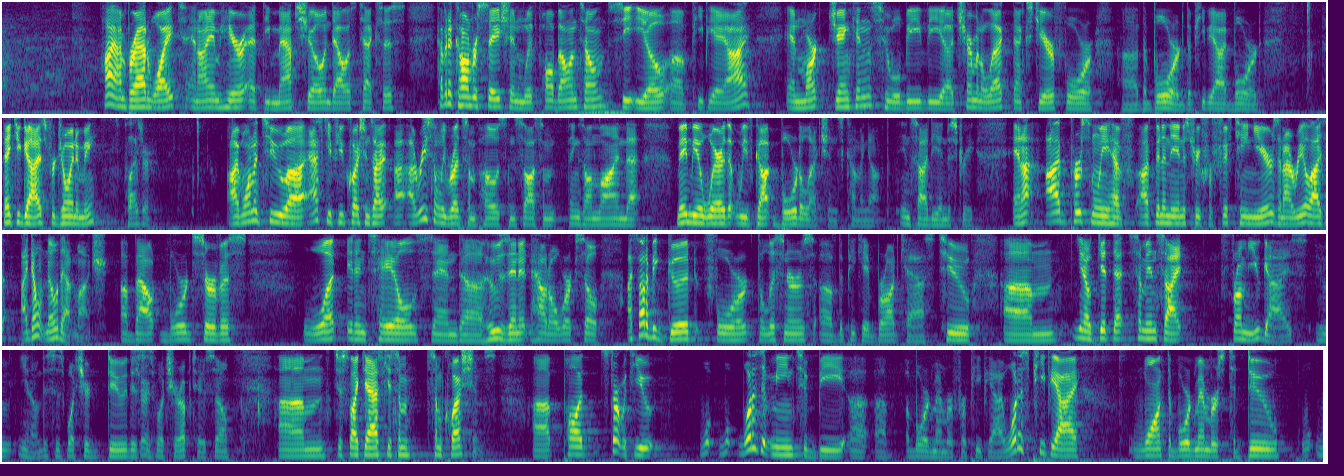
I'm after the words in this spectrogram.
Hi, I'm Brad White, and I am here at the MAP show in Dallas, Texas, having a conversation with Paul Bellantone, CEO of PPAI, and Mark Jenkins, who will be the uh, chairman elect next year for uh, the board, the PPAI board. Thank you guys for joining me. It's a pleasure. I wanted to uh, ask you a few questions. I, I recently read some posts and saw some things online that made me aware that we've got board elections coming up inside the industry. And I, I personally have I've been in the industry for 15 years, and I realize I don't know that much about board service, what it entails, and uh, who's in it, and how it all works. So I thought it'd be good for the listeners of the PK broadcast to, um, you know, get that some insight from you guys. Who, you know, this is what you're do, this Sure. is what you're up to. So, um, just like to ask you some some questions. Uh, Paul, I'd start with you. What, what does it mean to be a, a, a board member for PPI? What does PPI want the board members to do,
